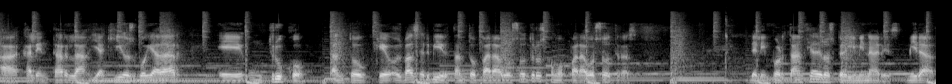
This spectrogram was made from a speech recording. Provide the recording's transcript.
a calentarla. Y aquí os voy a dar eh, un truco, tanto que os va a servir tanto para vosotros como para vosotras de la importancia de los preliminares. Mirad,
